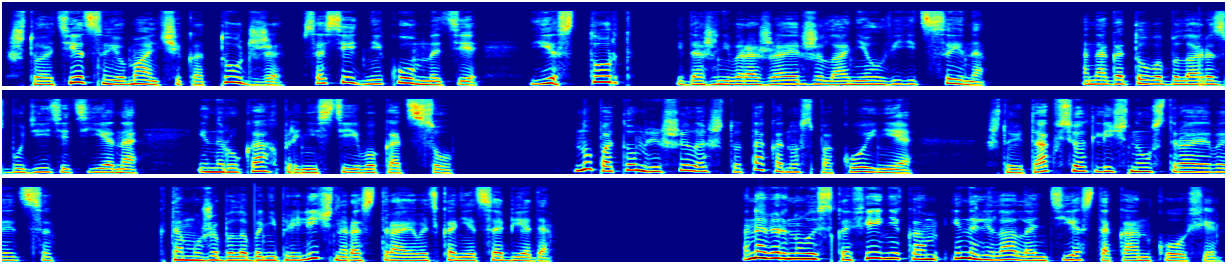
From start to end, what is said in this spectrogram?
что отец ее мальчика тут же, в соседней комнате, ест торт и даже не выражает желания увидеть сына. Она готова была разбудить Этьена и на руках принести его к отцу. Но потом решила, что так оно спокойнее, что и так все отлично устраивается. К тому же было бы неприлично расстраивать конец обеда. Она вернулась с кофейником и налила Лантье стакан кофе.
